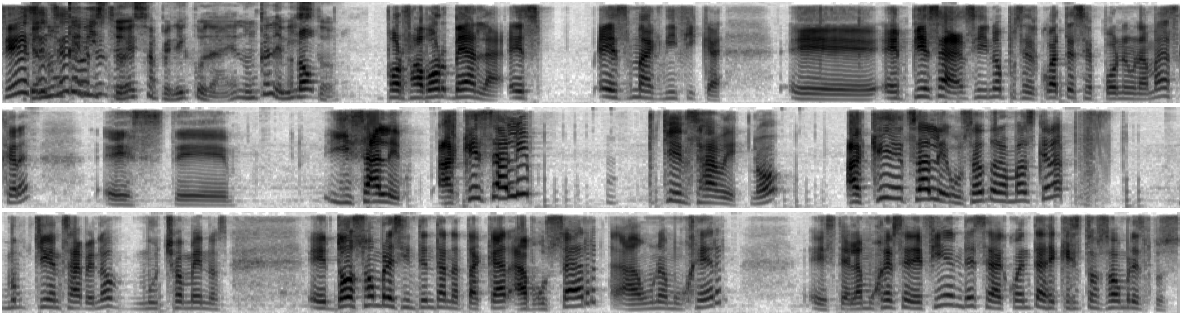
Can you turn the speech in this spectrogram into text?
Sí, es Yo en nunca serio, he visto esa película, ¿eh? Nunca la he No, visto. Por favor, véanla, es, es magnífica. Eh, empieza así, ¿no? Pues el cuate se pone una máscara, este, y sale. ¿A qué sale? ¿Quién sabe, no? ¿A qué sale usando la máscara? Quién sabe, ¿no? Mucho menos. Eh, dos hombres intentan atacar, abusar a una mujer. Este, la mujer se defiende, se da cuenta de que estos hombres pues,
